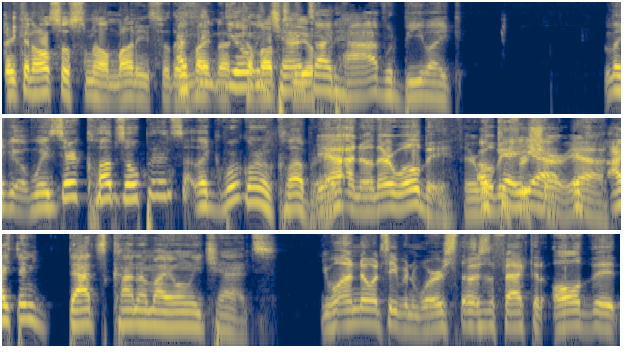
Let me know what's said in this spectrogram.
They can also smell money, so they I might not the come up to chance you. I'd have would be like, like, is there clubs open and stuff? Like, we're going to a club, right? Yeah, no, there will be. There will okay, be for yeah. sure. If- Yeah. I think that's kind of my only chance. You want to know what's even worse though is the fact that all the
